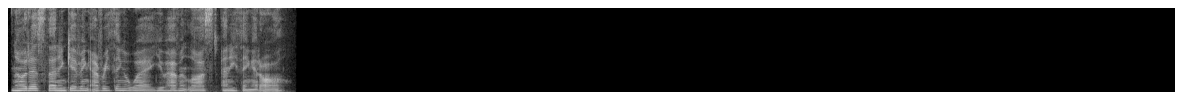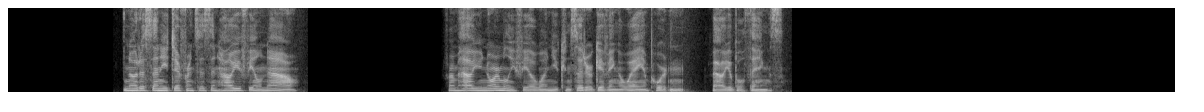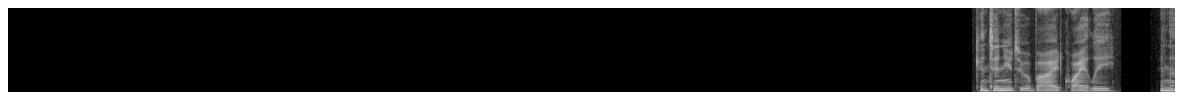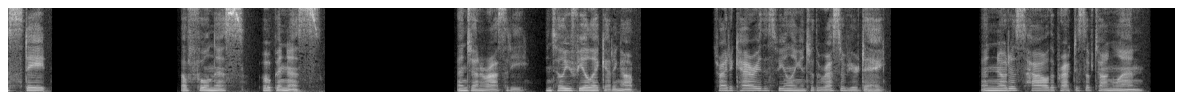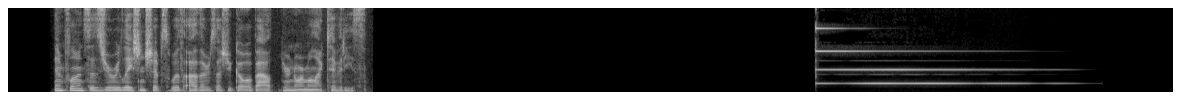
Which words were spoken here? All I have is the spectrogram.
Notice that in giving everything away, you haven't lost anything at all. Notice any differences in how you feel now from how you normally feel when you consider giving away important, valuable things. Continue to abide quietly in this state of fullness, openness, and generosity until you feel like getting up. Try to carry this feeling into the rest of your day and notice how the practice of Tonglen influences your relationships with others as you go about your normal activities.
